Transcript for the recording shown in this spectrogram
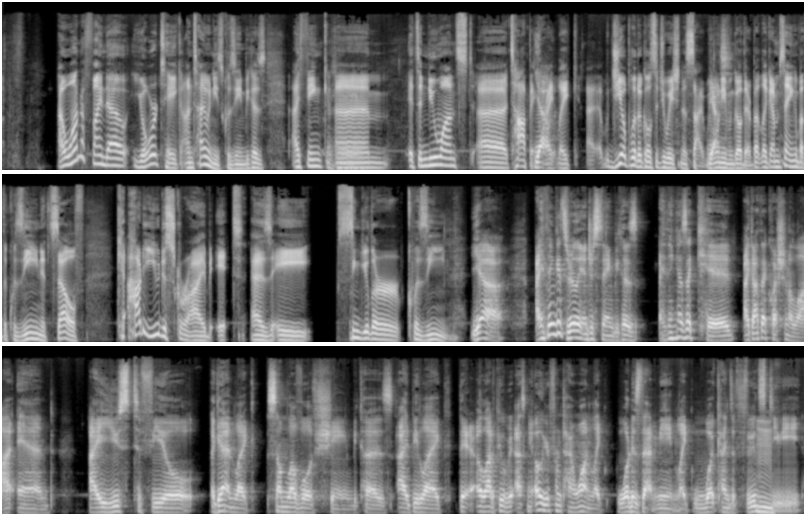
I want to find out your take on Taiwanese cuisine because I think um, it's a nuanced uh, topic, Yeah. right? Like uh, geopolitical situation aside, we Yes. won't even go there. But like I'm saying about the cuisine itself, how do you describe it as a singular cuisine? Yeah, I think it's really interesting because I think as a kid, I got that question a lot, and I used to feel again like some level of shame because I'd be like, there, a lot of people would ask me, "Oh, you're from Taiwan. Like, what does that mean? Like, what kinds of foods Mm. do you eat?"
